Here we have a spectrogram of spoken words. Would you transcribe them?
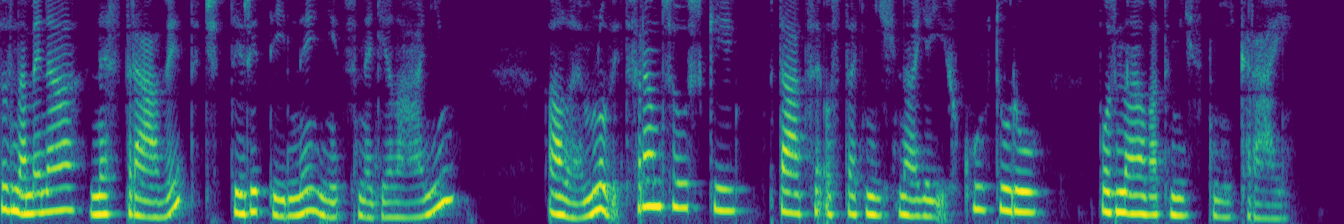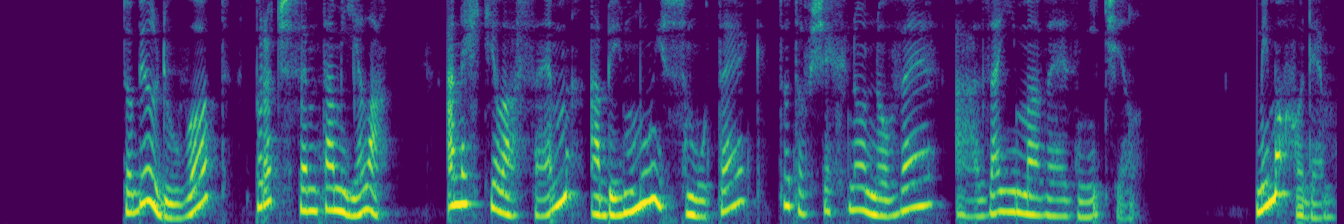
To znamená nestrávit čtyři týdny nic neděláním, ale mluvit francouzsky, ptát se ostatních na jejich kulturu, poznávat místní kraj. To byl důvod, proč jsem tam jela. A nechtěla jsem, aby můj smutek toto všechno nové a zajímavé zničil. Mimochodem,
